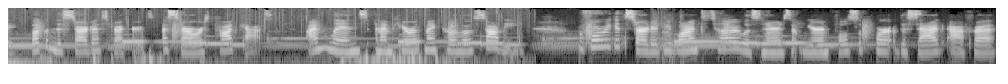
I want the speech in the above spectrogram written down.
Hi, welcome to Stardust Records, a Star Wars podcast. I'm Linz, and I'm here with my co host Savi. Before we get started, we wanted to tell our listeners that we are in full support of the SAG AFTRA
